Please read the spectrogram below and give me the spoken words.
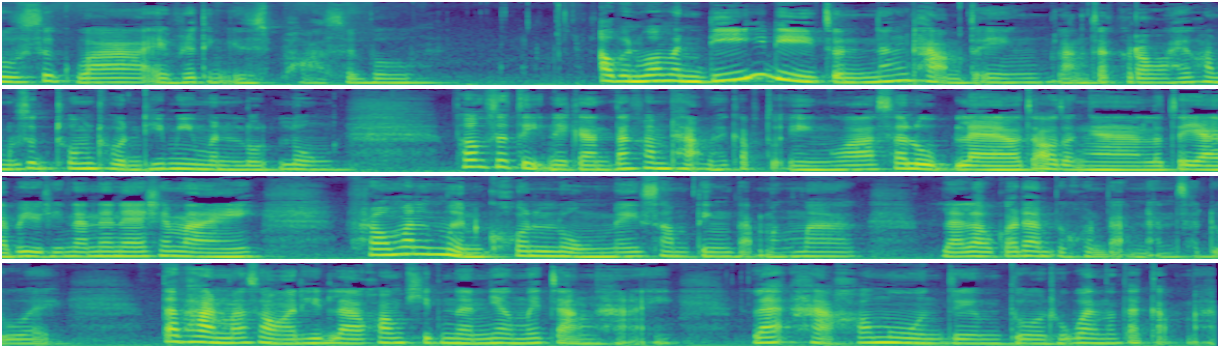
รู้สึกว่า everything is possible เอาเป็นว่ามันดีดีจนนั่งถามตัวเอง หลังจากรอให้ความรู้สึกท่วมท้นที่มีมันลดลง เพิ่มสติในการตั้งคำถามให้กับตัวเองว่าสรุปแล้วจะออกจากงานเราจะย้ายไปอยู่ที่นั่นแน่ ๆ ใช่ไหม เพราะมันเหมือนคนหลงใน something แบบมาก และเราก็ดันเป็นคนแบบนั้นซะด้วย แต่ผ่านมาสองอาทิตย์แล้วความคิดนั้นยังไม่จางหาย และหาข้อมูลเตรียมตัวทุกวันตั้งแต่กลับมา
